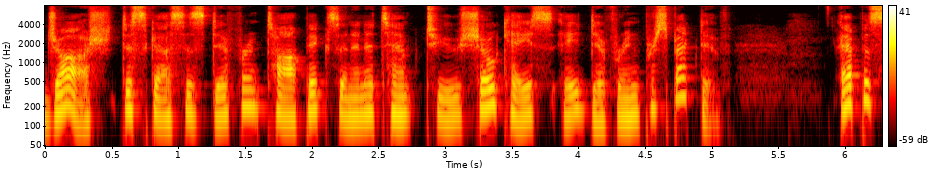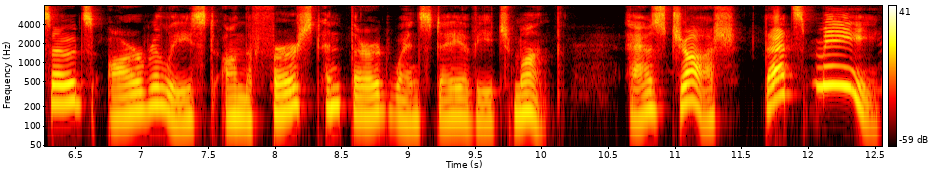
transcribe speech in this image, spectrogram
Josh discusses different topics in an attempt to showcase a differing perspective. Episodes are released on the first and third Wednesday of each month. As Josh, that's me,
